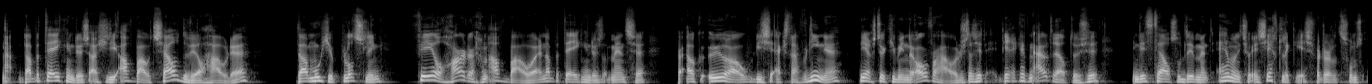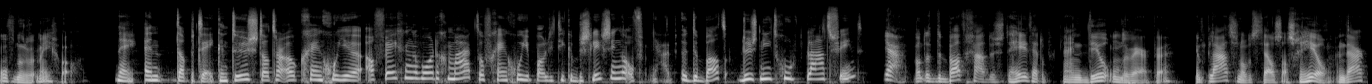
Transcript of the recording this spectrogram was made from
Nou, dat betekent dus als je die afbouw hetzelfde wil houden, dan moet je plotseling veel harder gaan afbouwen. En dat betekent dus dat mensen voor elke euro die ze extra verdienen, weer een stukje minder overhouden. Dus daar zit direct een uitruil tussen. In dit stelsel op dit moment helemaal niet zo inzichtelijk is, waardoor het soms onvoldoende wordt meegewogen. Nee, en dat betekent dus dat er ook geen goede afwegingen worden gemaakt of geen goede politieke beslissingen of ja, het debat dus niet goed plaatsvindt. Ja, want het debat gaat dus de hele tijd op kleine deelonderwerpen in plaats van op het stelsel als geheel. En daar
